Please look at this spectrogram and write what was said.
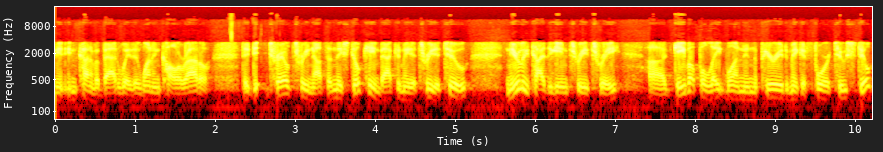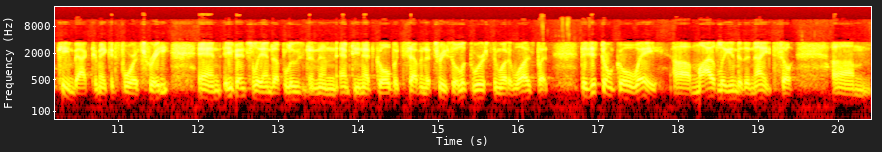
in kind of a bad way. They won in Colorado. They did, trailed three nothing. They still came back and made it three to two, nearly tied the game three three. Uh, gave up a late one in the period to make it 4 2, still came back to make it 4 3, and eventually ended up losing an empty net goal, but 7 to 3. So it looked worse than what it was, but they just don't go away uh, mildly into the night. So, um,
